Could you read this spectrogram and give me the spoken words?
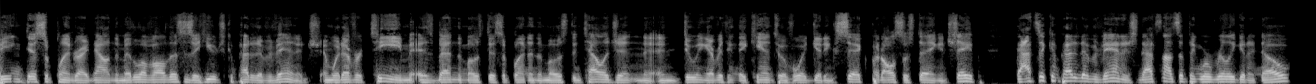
being disciplined right now in the middle of all this is a huge competitive advantage. And whatever team has been the most disciplined and the most intelligent and, and doing everything they can to avoid getting sick, but also staying in shape, that's a competitive advantage. And that's not something we're really going to know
